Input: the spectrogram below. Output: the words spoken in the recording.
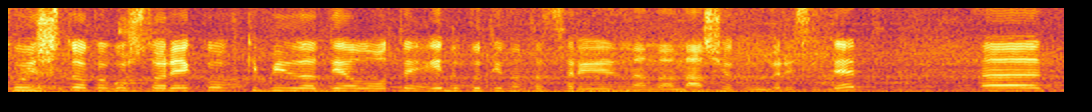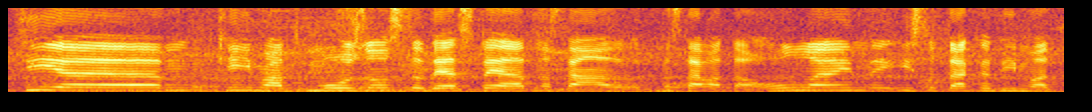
кои што, како што реков, ќе бидат дел од едукативната средина на нашиот универзитет тие ќе имаат можност да ја стеат наставата онлайн, исто така да имат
